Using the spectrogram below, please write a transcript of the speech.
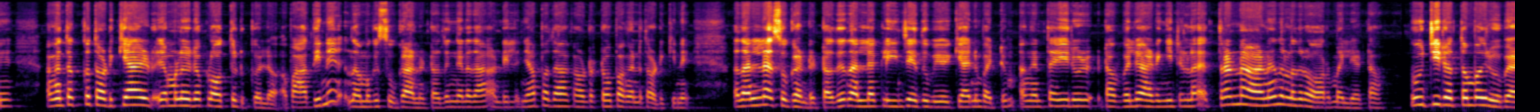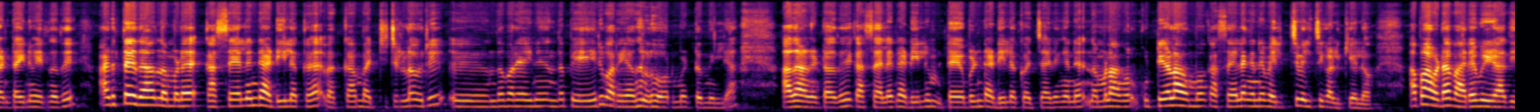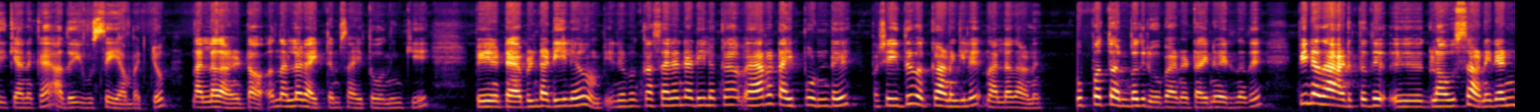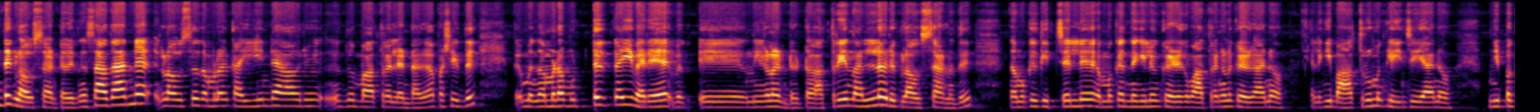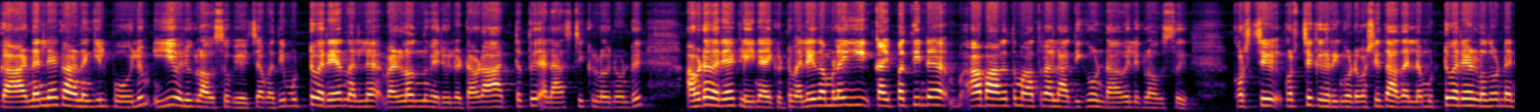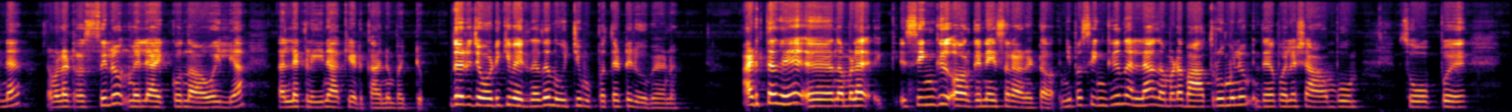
അങ്ങനത്തെ ഒക്കെ തുടയ്ക്കാൻ നമ്മൾ ഓരോ ക്ലോത്ത് എടുക്കുമല്ലോ അപ്പോൾ അതിന് നമുക്ക് സുഖമാണ് കേട്ടോ അതിങ്ങനെ ഇതാ കണ്ടില്ല. ഞാൻ ഇപ്പോൾ ഇതാ കൗണ്ടർ ടോപ്പ് അങ്ങനെ തുടയ്ക്കുന്നത് അത് നല്ല സുഖമുണ്ട് കേട്ടോ അത് നല്ല ക്ലീൻ ചെയ്ത് ഉപയോഗിക്കാനും പറ്റും. അങ്ങനത്തെ ഈ ഒരു ടവൽ അടങ്ങിയിട്ടുള്ള എത്ര എണ്ണമാണ് എന്നുള്ളതൊരു ഓർമ്മയില്ല കേട്ടോ നൂറ്റി ഇരുപത്തൊമ്പത് രൂപയാണ് അതിന് വരുന്നത്. അടുത്ത ഇതാ നമ്മുടെ കസേലന്റെ അടിയിലൊക്കെ വെക്കാൻ പറ്റിയിട്ടുള്ള ഒരു എന്താ പറയുക അതിന് എന്താ പേര് പറയാന്നുള്ള ഓർമ്മ കിട്ടുന്നില്ല. അതാണ് കേട്ടോ അത് കസേലന്റെ അടിയിലും ടേബിളിന്റെ അടിയിലൊക്കെ വെച്ചാൽ ഇങ്ങനെ നമ്മൾ കുട്ടികളാകുമ്പോൾ കസേല ഇങ്ങനെ വലിച്ച് വലിച്ച് കളിക്കുമല്ലോ അപ്പോൾ അവിടെ വര വീഴാതിരിക്കാനൊക്കെ അത് യൂസ് ചെയ്യാൻ പറ്റും. നല്ലതാണ് കേട്ടോ അത് നല്ലൊരു ഐറ്റംസ് ആയി തോന്നി എനിക്ക്. പിന്നെ ടേബിളിന്റെ അടിയിലും പിന്നെ കസേലന്റെ അടിയിലൊക്കെ വേറെ ടൈപ്പ് ഉണ്ട്. പക്ഷേ ഇത് വെക്കുകയാണെങ്കിൽ നല്ലതാണ്. മുപ്പത്തൊൻപത് രൂപയാണ് കേട്ടോ അതിന് വരുന്നത്. പിന്നെ അത് അടുത്തത് ഗ്ലൗസ് ആണ് രണ്ട് ഗ്ലൗസ് ആണ് കേട്ടോ വരുന്നത്. സാധാരണ ഗ്ലൗസ് നമ്മൾ കയ്യിന്റെ ആ ഒരു ഇത് മാത്രമല്ല ഉണ്ടാകുക പക്ഷേ ഇത് നമ്മുടെ മുട്ട് കൈ വരെ നീളമുണ്ട് കേട്ടോ. അത്രയും നല്ലൊരു ഗ്ലൗസ് ആണത് നമുക്ക് കിച്ചണിൽ നമുക്ക് എന്തെങ്കിലും കഴുക പാത്രങ്ങൾ കഴുകാനോ അല്ലെങ്കിൽ ബാത്റൂം ക്ലീൻ ചെയ്യാനോ ഇനിയിപ്പോൾ ഗാർഡനിലേക്കാണെങ്കിൽ പോലും ഈ ഒരു ഗ്ലൗസ് ഉപയോഗിച്ചാൽ മതി. മുട്ട് വരെ നല്ല വെള്ളമൊന്നും വരില്ല കേട്ടോ അവിടെ ആ അറ്റത്ത് എലാസ്റ്റിക് ഉള്ളതുകൊണ്ട് അവിടെ വരെ ക്ലീൻ ആയി കിട്ടും. അല്ലെങ്കിൽ നമ്മൾ ഈ കൈപ്പത്തിന്റെ ആ ഭാഗത്ത് മാത്രമല്ല അധികം ഉണ്ടാവില്ല ഗ്ലൗസ്. കുറച്ച് കുറച്ച് കയറിയും കൊണ്ട്. പക്ഷേ ഇത് അതല്ല. മുട്ട് വരെ ഉള്ളതുകൊണ്ട് തന്നെ നമ്മളെ ഡ്രസ്സിലും വലിയ അയക്കൊന്നും ആവില്ല നല്ല ക്ലീൻ ആക്കി എടുക്കാനും പറ്റും. ഇതൊരു ജോഡിക്ക് വരുന്നത് നൂറ്റി മുപ്പത്തെട്ട് രൂപയാണ്. അടുത്തത് നമ്മൾ സിങ്ക് ഓർഗനൈസറാണ് കേട്ടോ ഇനിയിപ്പോൾ സിങ്ക് എന്നല്ല നമ്മുടെ ബാത്റൂമിലും ഇതേപോലെ ഷാമ്പൂം സോപ്പ്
